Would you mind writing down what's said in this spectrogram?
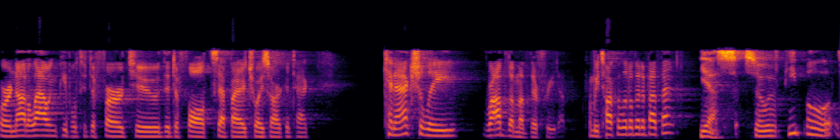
or not allowing people to defer to the default set by a choice architect, can actually rob them of their freedom. Can we talk a little bit about that? Yes. So if people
